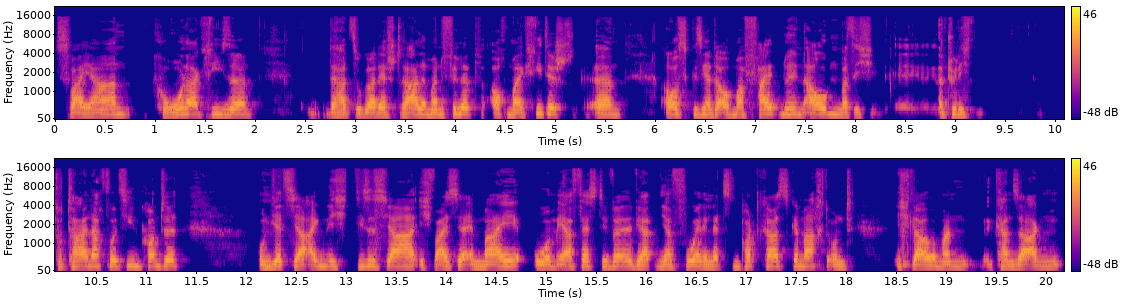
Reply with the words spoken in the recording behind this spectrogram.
zwei Jahren Corona-Krise, da hat sogar der Strahlemann Philipp auch mal kritisch äh, ausgesehen, hatte auch mal Falten in den Augen, was ich äh, natürlich total nachvollziehen konnte. Und jetzt ja eigentlich dieses Jahr, ich weiß ja im Mai OMR Festival, wir hatten ja vorher den letzten Podcast gemacht und ich glaube, man kann sagen,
